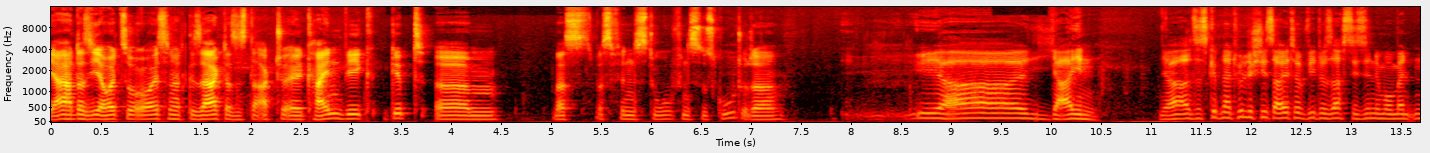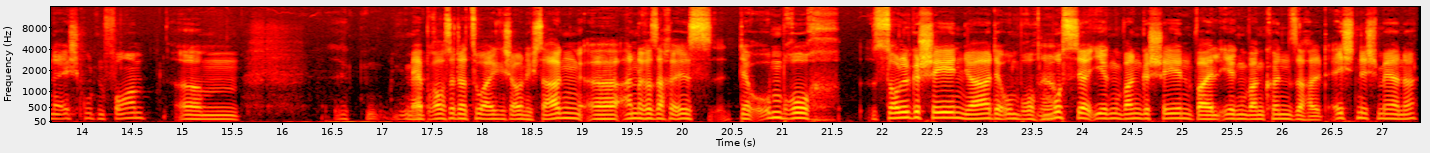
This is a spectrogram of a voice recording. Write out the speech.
ja, hat er sich ja heute so geäußert und hat gesagt, dass es da aktuell keinen Weg gibt. Ähm, was, was findest du? Findest du es gut oder? Ja, jein. Ja, also es gibt natürlich die Seite, wie du sagst, die sind im Moment in einer echt guten Form. Ähm, mehr brauchst du dazu eigentlich auch nicht sagen. Äh, andere Sache ist, der Umbruch soll geschehen, ja, der Umbruch ja. muss ja irgendwann geschehen, weil irgendwann können sie halt echt nicht mehr, ne?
